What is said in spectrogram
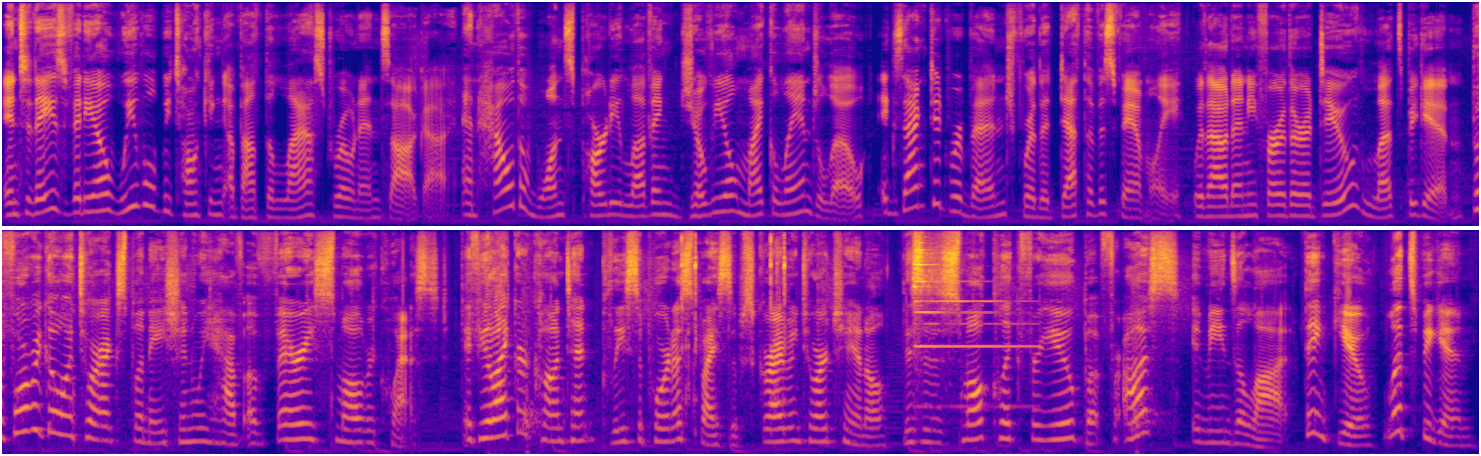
In today's today's video, we will be talking about the last Ronin saga and how the once party-loving, jovial Michelangelo exacted revenge for the death of his family. Without any further ado, let's begin. Before we go into our explanation, we have a very small request. If you like our content, please support us by subscribing to our channel. This is a small click for you, but for us, it means a lot. Thank you. Let's begin.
